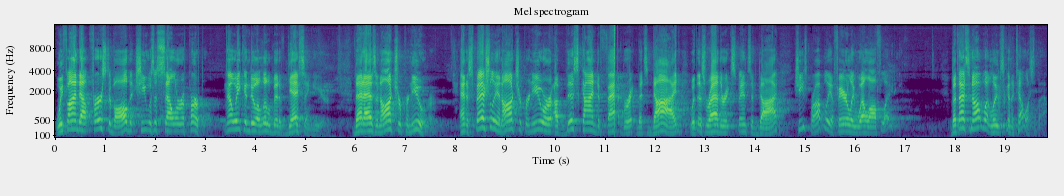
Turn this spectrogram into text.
We find out, first of all, that she was a seller of purple. Now, we can do a little bit of guessing here that as an entrepreneur, and especially an entrepreneur of this kind of fabric that's dyed with this rather expensive dye, she's probably a fairly well off lady. But that's not what Luke's going to tell us about.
